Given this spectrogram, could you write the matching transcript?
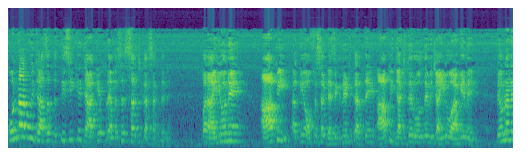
ਉਹਨਾਂ ਨੂੰ ਇਜਾਜ਼ਤ ਦਿੱਤੀ ਸੀ ਕਿ ਜਾ ਕੇ ਪ੍ਰੈਮਿਸਿਸ ਸਰਚ ਕਰ ਸਕਦੇ ਨੇ। ਪਰ ਆਈਓ ਨੇ ਆਪ ਹੀ ਅੱਗੇ ਆਫੀਸਰ ਡੈਜ਼ਿਗਨੇਟ ਕਰਤੇ, ਆਪ ਹੀ ਜੱਜ ਦੇ ਰੋਲ ਦੇ ਵਿੱਚ ਆਈਓ ਆ ਗਏ ਨੇ। ਤੇ ਉਹਨਾਂ ਨੇ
